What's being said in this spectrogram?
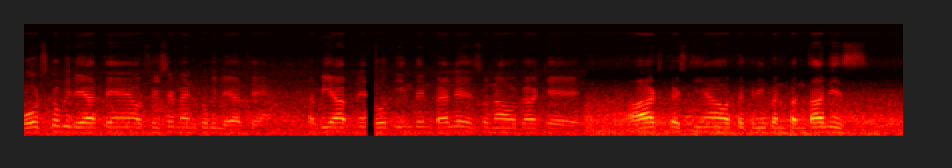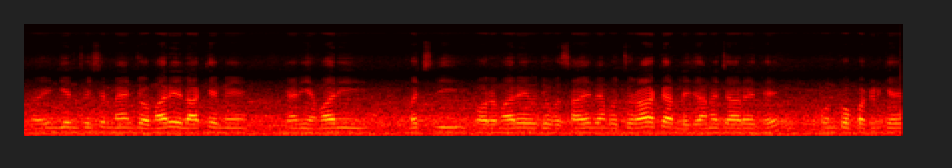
بوٹس کو بھی لے آتے ہیں اور فشرمین کو بھی لے آتے ہیں۔ ابھی آپ نے دو تین دن پہلے سنا ہوگا کہ آٹھ کشتیاں اور تقریباً پنتالیس انڈین فشرمین جو ہمارے علاقے میں یعنی ہماری مچھلی اور ہمارے جو وسائل ہیں، وہ چرا کر لے جانا چاہ رہے تھے، ان کو پکڑ کے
